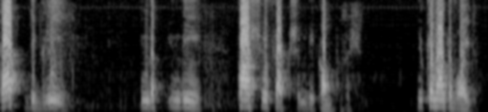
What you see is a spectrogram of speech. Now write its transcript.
that degree in the in the partial fraction decomposition. You cannot avoid it.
